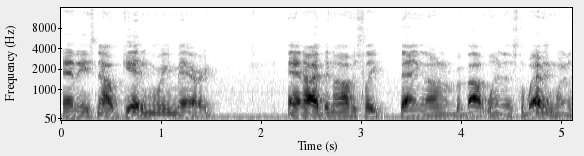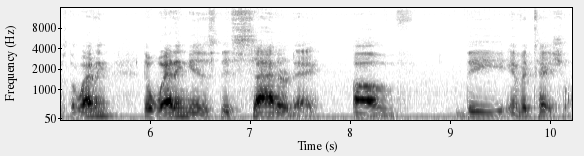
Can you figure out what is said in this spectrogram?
and he's now getting remarried. And I've been obviously banging on him about when is the wedding? When is the wedding? The wedding is this Saturday of the invitational.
